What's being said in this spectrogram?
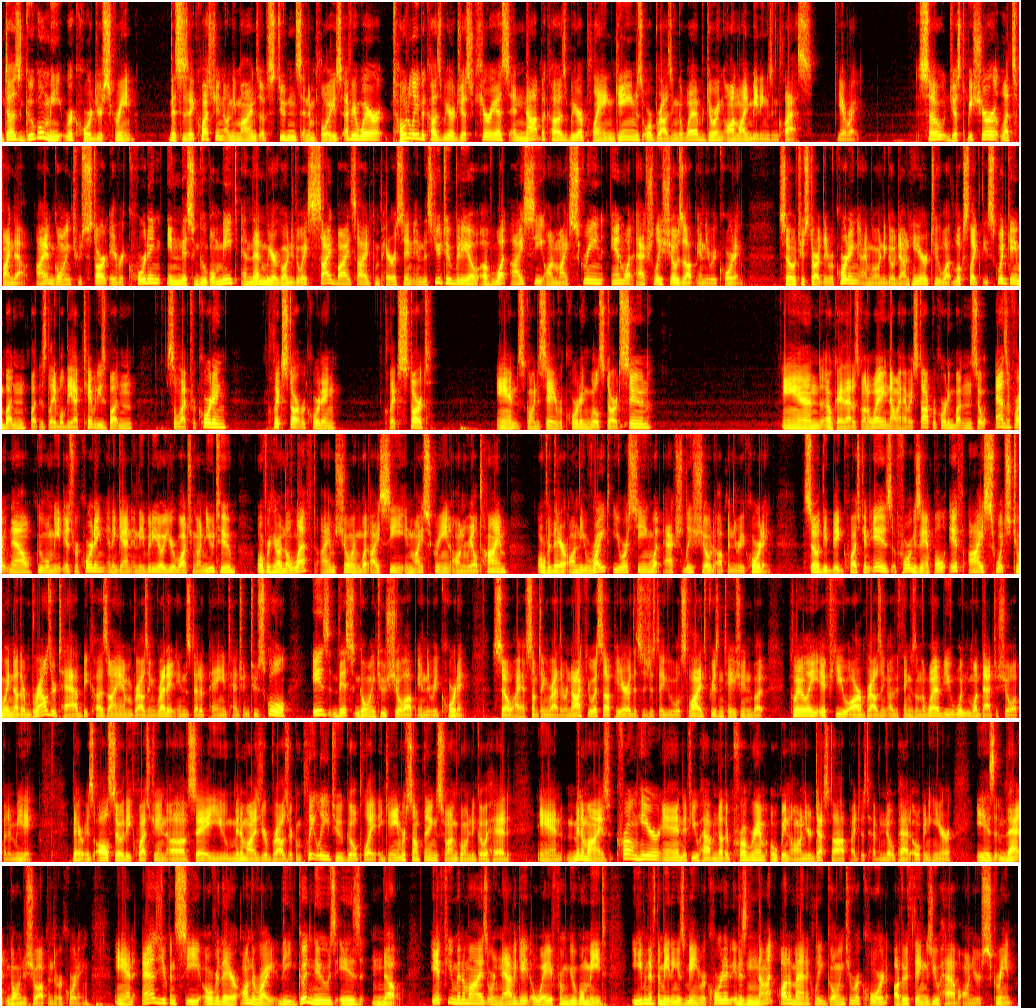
Does Google Meet record your screen? This is a question on the minds of students and employees everywhere, totally because we are just curious and not because we are playing games or browsing the web during online meetings in class. Yeah, right. So, just to be sure, let's find out. I am going to start a recording in this Google Meet, and then we are going to do a side-by-side comparison in this YouTube video of what I see on my screen and what actually shows up in the recording. So to start the recording, I'm going to go down here to what looks like the Squid Game button, but is labeled the Activities button, select Recording, click Start Recording, click Start, and it's going to say Recording will start soon. And okay, that has gone away. Now I have a Stop Recording button. So as of right now, Google Meet is recording. And again, in the video you're watching on YouTube, over here on the left, I am showing what I see in my screen on real time over there on the right, you are seeing what actually showed up in the recording. So the big question is, for example, if I switch to another browser tab because I am browsing Reddit instead of paying attention to school, is this going to show up in the recording? So I have something rather innocuous up here. This is just a Google Slides presentation, but clearly if you are browsing other things on the web, you wouldn't want that to show up in a meeting. There is also the question of, say, you minimize your browser completely to go play a game or something. So I'm going to go ahead and minimize Chrome here. And if you have another program open on your desktop, I just have Notepad open here, is that going to show up in the recording? And as you can see over there on the right, the good news is no. If you minimize or navigate away from Google Meet, even if the meeting is being recorded, it is not automatically going to record other things you have on your screen.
